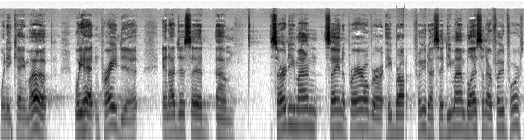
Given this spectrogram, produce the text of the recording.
when he came up, we hadn't prayed yet. And I just said, um, Sir, do you mind saying a prayer over? Our, he brought our food. I said, Do you mind blessing our food for us?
